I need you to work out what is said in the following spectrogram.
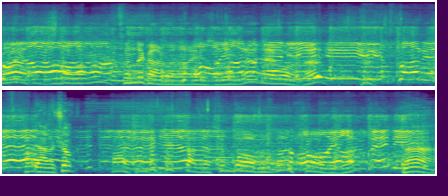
Ama babamın fındık armanı aynı zamanda ev orada. Yani çok Karşımda tut tarlası bu omuzdan şu omuzdan. ha.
